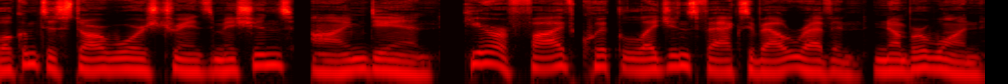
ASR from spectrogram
Welcome to Star Wars Transmissions. I'm Dan. Here are five quick legends facts about Revan. Number 1.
